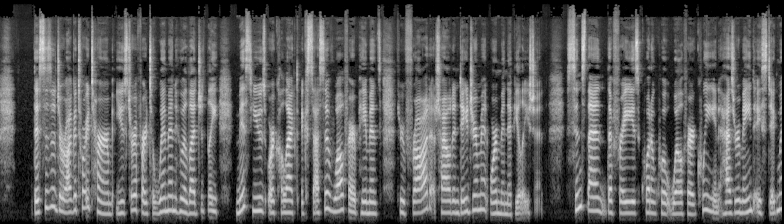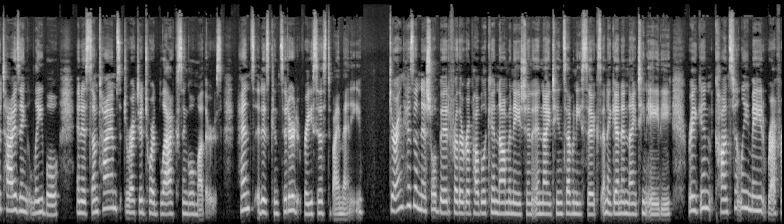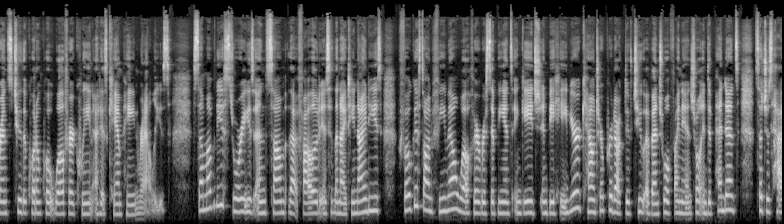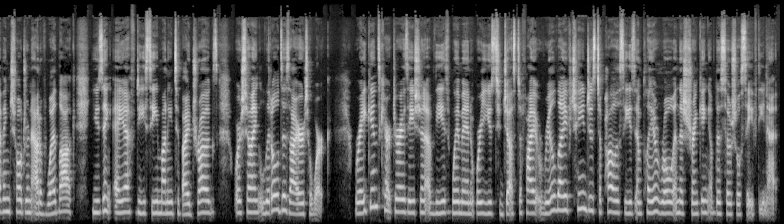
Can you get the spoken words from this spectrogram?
This is a derogatory term used to refer to women who allegedly misuse or collect excessive welfare payments through fraud, child endangerment, or manipulation. Since then, the phrase quote unquote welfare queen has remained a stigmatizing label and is sometimes directed toward black single mothers. Hence, it is considered racist by many. During his initial bid for the Republican nomination in 1976 and again in 1980, Reagan constantly made reference to the quote unquote welfare queen at his campaign rallies. Some of these stories and some that followed into the 1990s focused on female welfare recipients engaged in behavior counterproductive to eventual financial independence, such as having children out of wedlock, using AFDC money to buy drugs, or showing little desire to work. Reagan's characterization of these women were used to justify real life changes to policies and play a role in the shrinking of the social safety net.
